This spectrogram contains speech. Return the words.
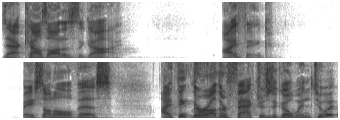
Zach Calzada is the guy. I think, based on all of this, I think there are other factors that go into it.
